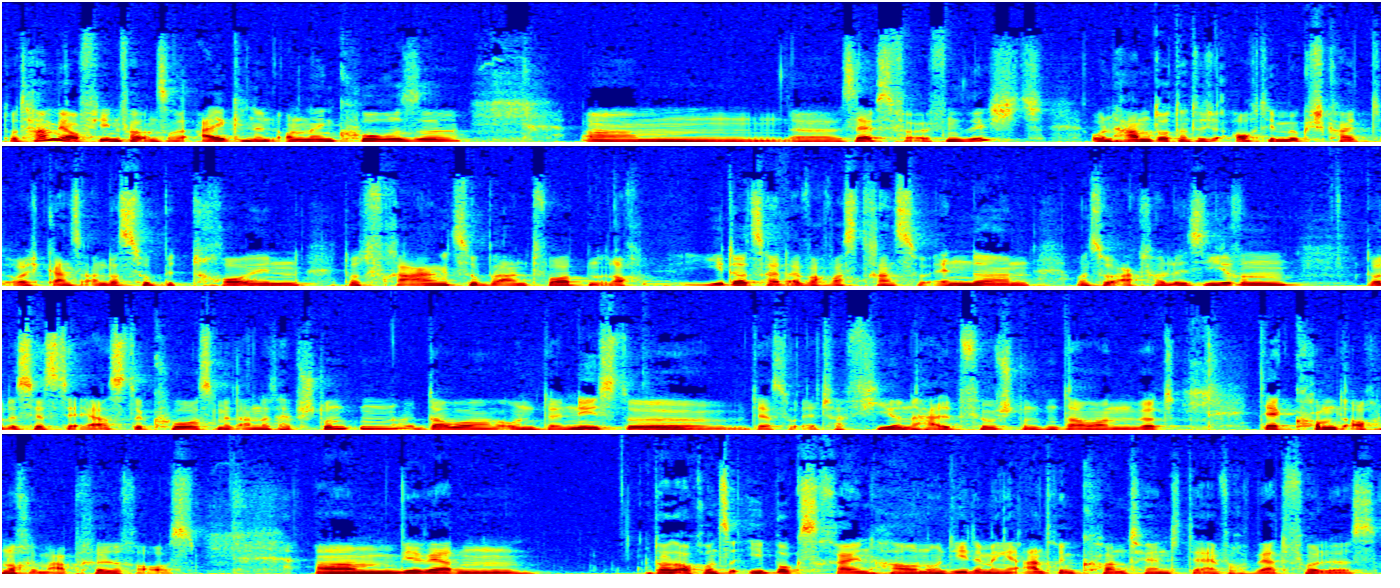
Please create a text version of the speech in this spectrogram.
Dort haben wir auf jeden Fall unsere eigenen Online-Kurse ähm, äh, selbst veröffentlicht und haben dort natürlich auch die Möglichkeit, euch ganz anders zu betreuen, dort Fragen zu beantworten und auch jederzeit einfach was dran zu ändern und zu aktualisieren. Dort ist jetzt der erste Kurs mit anderthalb Stunden Dauer und der nächste, der so etwa viereinhalb, fünf Stunden dauern wird, der kommt auch noch im April raus. Ähm, wir werden dort auch unsere E-Books reinhauen und jede Menge anderen Content, der einfach wertvoll ist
